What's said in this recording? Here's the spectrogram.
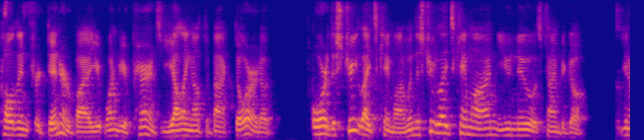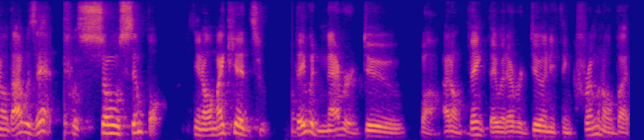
called in for dinner by your, one of your parents yelling out the back door to, or the street lights came on. When the street lights came on, you knew it was time to go. You know, that was it. It was so simple. You know, my kids, they would never do, well, I don't think they would ever do anything criminal, but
